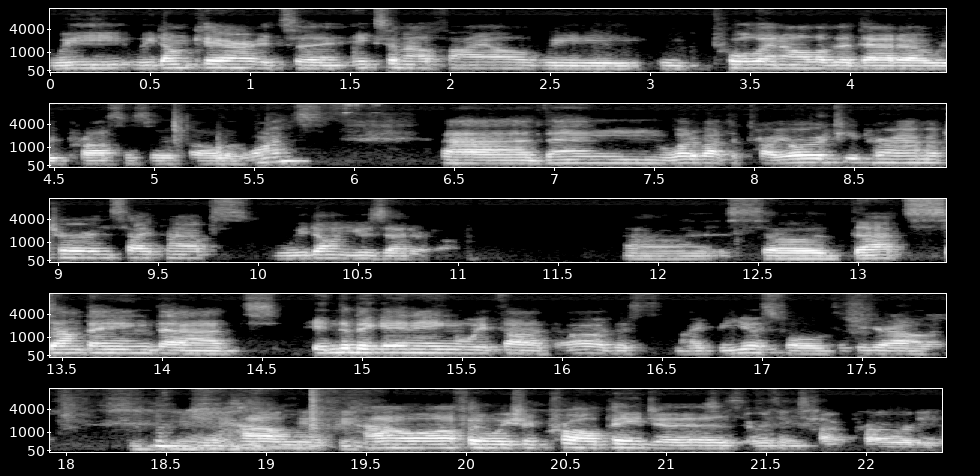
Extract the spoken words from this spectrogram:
We, we don't care. It's an XML file. We, we pull in all of the data. We process it all at once. Uh, then what about the priority parameter in sitemaps? We don't use that at all. Uh, so that's something that in the beginning we thought, oh, this might be useful to figure out how, how often we should crawl pages. Everything's high priority.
